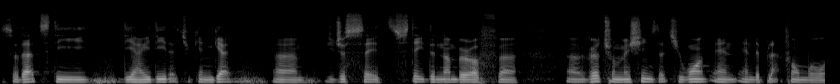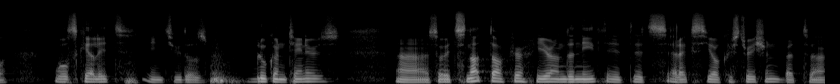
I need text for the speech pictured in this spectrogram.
So that's the the idea that you can get. Um, you just say state the number of uh, uh, virtual machines that you want, and and the platform will will scale it into those blue containers. Uh, so it's not Docker here underneath. It, it's LXC orchestration, but uh,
